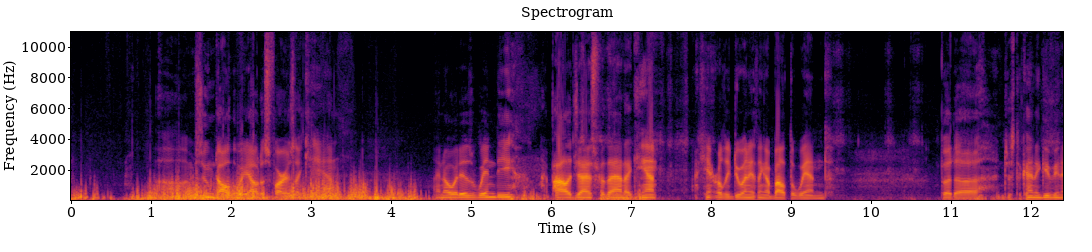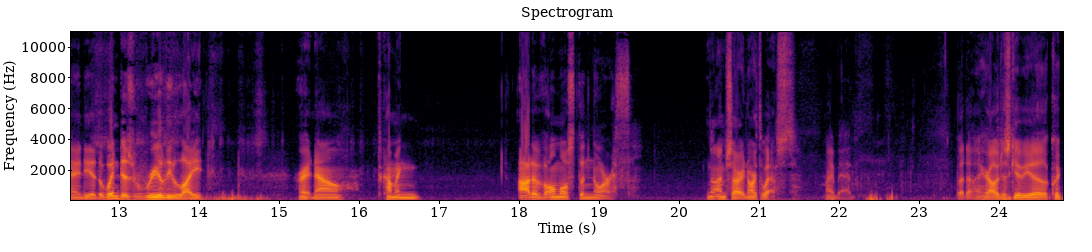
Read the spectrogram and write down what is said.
Uh, I'm zoomed all the way out as far as I can. I know it is windy. I apologize for that. I can't I can't really do anything about the wind. But uh, just to kind of give you an idea, the wind is really light right now. It's coming out of almost the north. No, I'm sorry, northwest. My bad. But uh, here, I'll just give you a quick,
